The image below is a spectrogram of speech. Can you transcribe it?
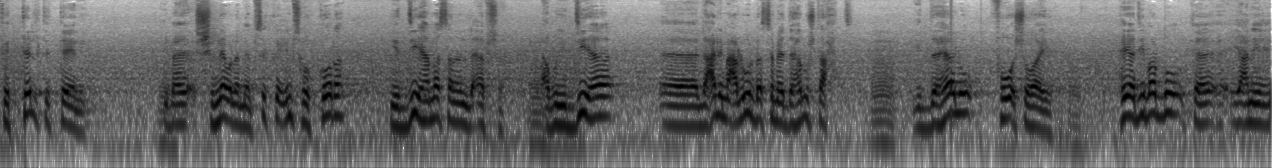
في الثلث الثاني يبقى الشناوي لما يمسك يمسك الكورة يديها مثلا لقفشه أو يديها آه، لعلي معلول بس ما يديهالوش تحت. يديها له فوق شوية. هي دي برضو يعني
